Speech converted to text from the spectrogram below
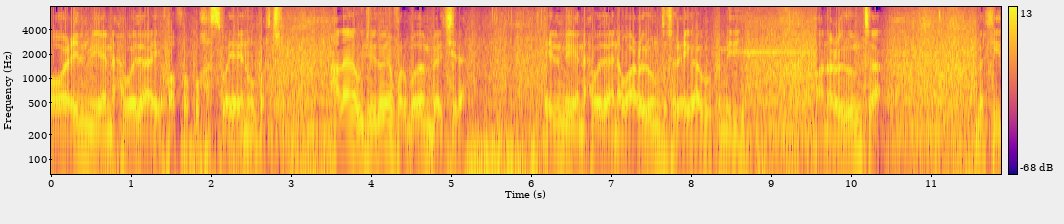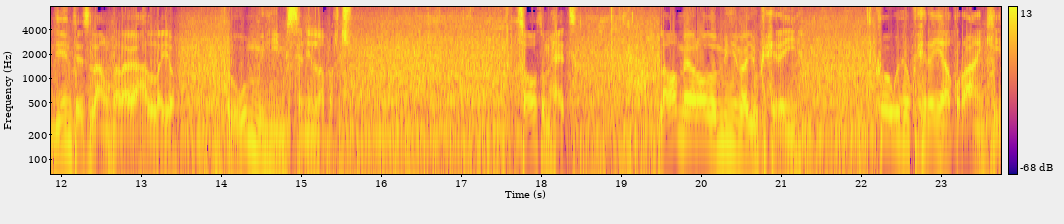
oo cilmiga naxwada qofka ku khasbaya inuu barto. Waxaan leenaha ujeedooyin fara badan baa jira. Cilmiga naxwadana waa culuumta sharciga buu ka mid yahay. Waana culuumta markii diinta islaamka laga hadlayo ugu muhiimsan in la barto. Sababtu maxayd laba meeloodoo muhiim ayuu ku xidhan yahay. Kow wuxuu ku xidhan yahay qur'aankii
